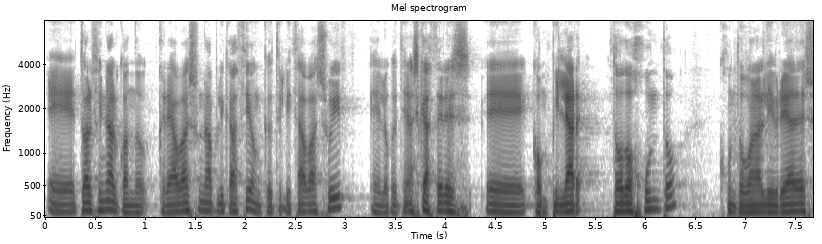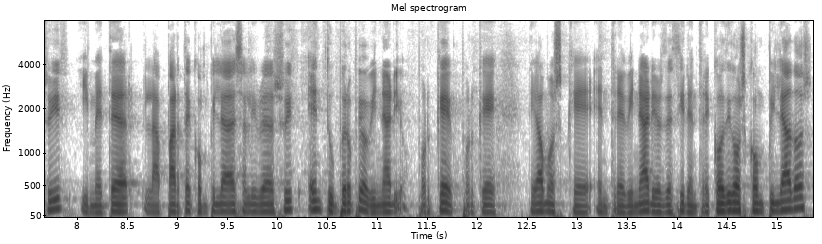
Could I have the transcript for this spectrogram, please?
eh, tú al final cuando creabas una aplicación que utilizaba Swift, eh, lo que tenías que hacer es eh, compilar todo junto junto con la librería de Swift y meter la parte compilada de esa librería de Swift en tu propio binario. ¿Por qué? Porque digamos que entre binarios, es decir, entre códigos compilados,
